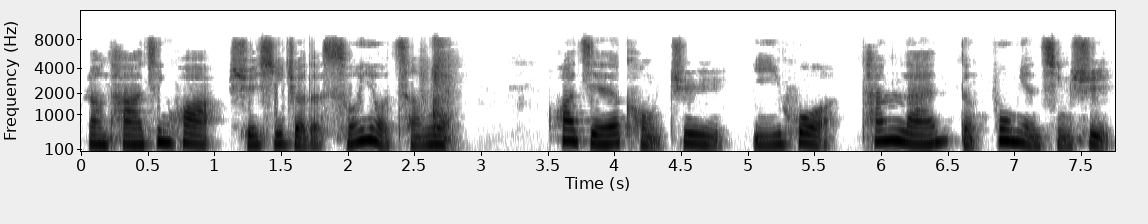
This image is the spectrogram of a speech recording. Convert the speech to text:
让它净化学习者的所有层面，化解恐惧、疑惑、贪婪等负面情绪，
